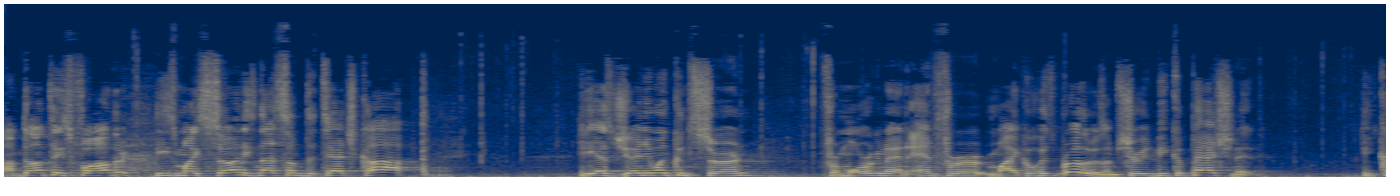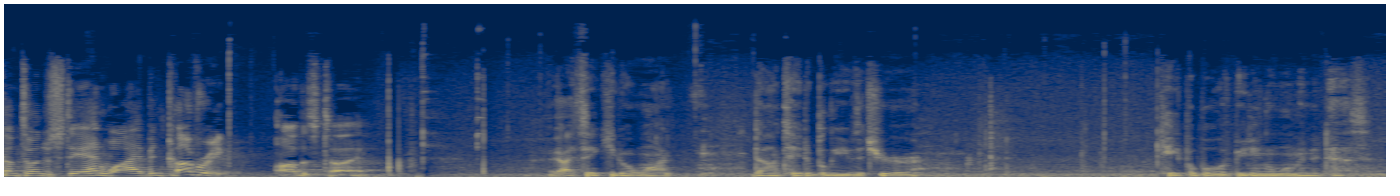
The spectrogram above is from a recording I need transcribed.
I'm Dante's father. He's my son. He's not some detached cop. He has genuine concern for Morgan and, and for Michael, his brothers. I'm sure he'd be compassionate. He'd come to understand why I've been covering all this time. I think you don't want Dante to believe that you're capable of beating a woman to death.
